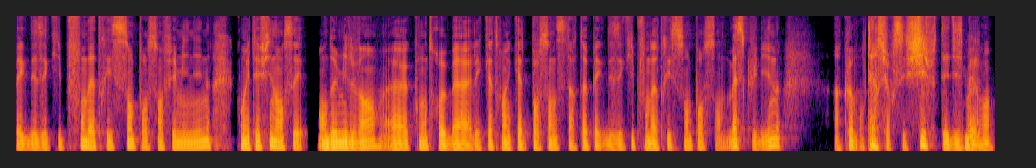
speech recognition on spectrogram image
avec des équipes fondatrices 100% féminines qui ont été financées en 2020 euh, contre bah, les 84% de startups avec des équipes fondatrices 100% masculines. Un commentaire sur ces chiffres, Teddy Bellerin.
